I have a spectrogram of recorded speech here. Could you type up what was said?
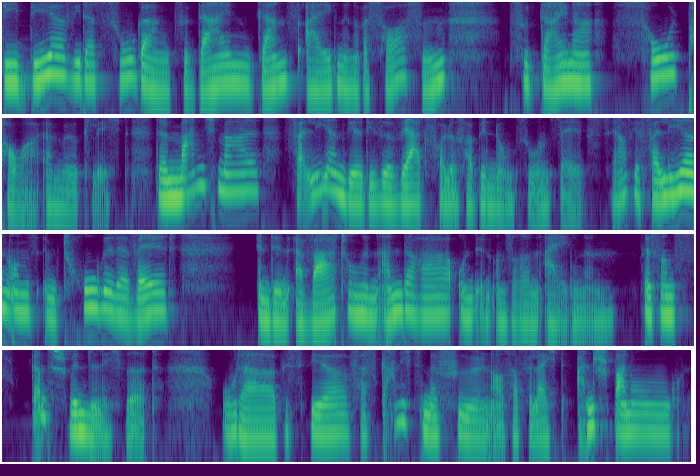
die dir wieder Zugang zu deinen ganz eigenen Ressourcen, zu deiner Soul Power ermöglicht. Denn manchmal verlieren wir diese wertvolle Verbindung zu uns selbst. Ja, wir verlieren uns im Trubel der Welt, in den Erwartungen anderer und in unseren eigenen, bis uns ganz schwindelig wird oder bis wir fast gar nichts mehr fühlen, außer vielleicht Anspannung und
